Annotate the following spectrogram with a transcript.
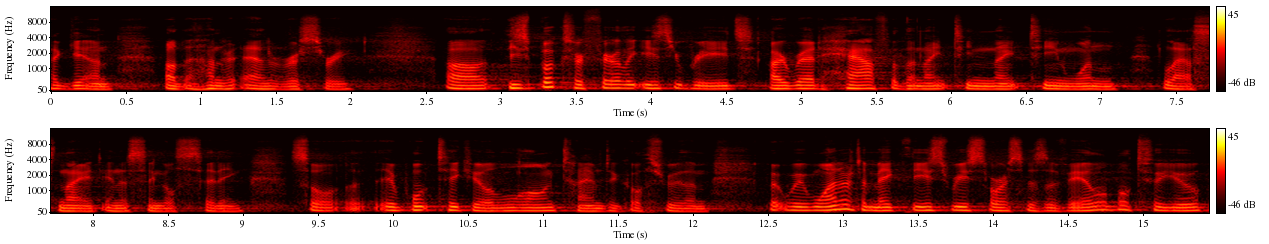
again on the 100th anniversary. Uh, these books are fairly easy reads. I read half of the 1919 one last night in a single sitting, so uh, it won't take you a long time to go through them. But we wanted to make these resources available to you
